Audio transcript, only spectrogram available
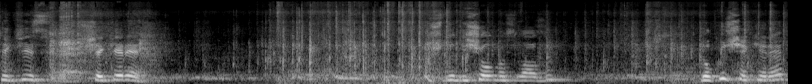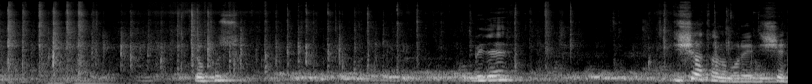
Sekiz şekeri. Üçte dişi olması lazım. Dokuz şekeri. Dokuz. Bir de dişi atalım oraya dişi.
